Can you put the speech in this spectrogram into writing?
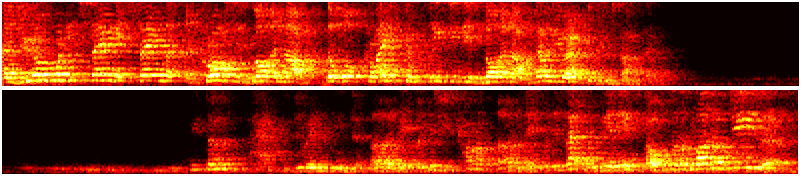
And do you know what it's saying? It's saying that the cross is not enough, that what Christ completed is not enough. Now you have to do something. You don't have to do anything to earn it because you can't earn it, because that would be an insult to the blood of Jesus.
